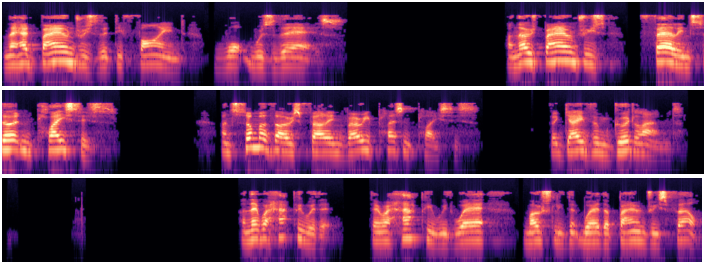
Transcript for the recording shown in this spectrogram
And they had boundaries that defined what was theirs. And those boundaries fell in certain places and some of those fell in very pleasant places that gave them good land. And they were happy with it. They were happy with where mostly the, where the boundaries fell.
